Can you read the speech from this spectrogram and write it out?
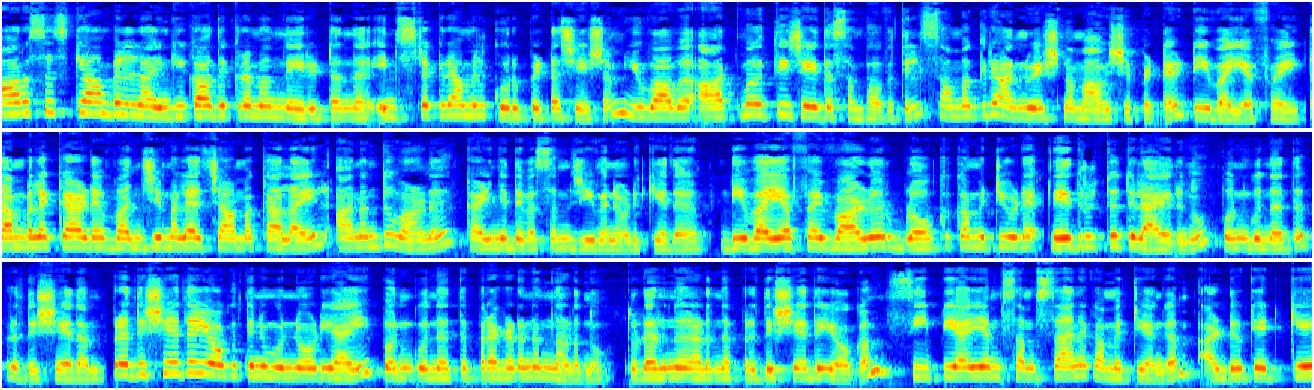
ആർ എസ് എസ് ക്യാമ്പിൽ ലൈംഗികാതിക്രമം നേരിട്ടെന്ന് ഇൻസ്റ്റഗ്രാമിൽ കുറിപ്പിട്ട ശേഷം യുവാവ് ആത്മഹത്യ ചെയ്ത സംഭവത്തിൽ സമഗ്ര അന്വേഷണം ആവശ്യപ്പെട്ട് ഡിവൈഎഫ്ഐ. തമ്പലക്കാട് വഞ്ചിമല ചാമക്കാലയിൽ അനന്തുവാണ് കഴിഞ്ഞ ദിവസം ജീവനൊടുക്കിയത്. ഡിവൈഎഫ്ഐ വാഴൂർ ബ്ലോക്ക് കമ്മിറ്റിയുടെ നേതൃത്വത്തിലായിരുന്നു പൊൻകുന്നത്ത് പ്രതിഷേധം. പ്രതിഷേധ യോഗത്തിന് മുന്നോടിയായി പൊൻകുന്നത്ത് പ്രകടനം നടന്നു. തുടർന്ന് നടന്ന പ്രതിഷേധ യോഗം സി പി ഐ എം സംസ്ഥാന കമ്മിറ്റി അംഗം അഡ്വക്കേറ്റ് കെ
